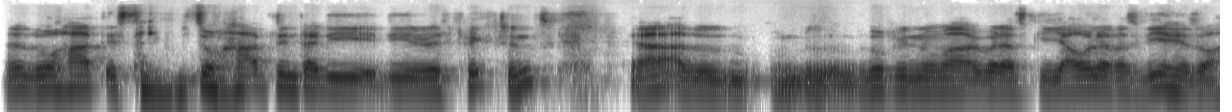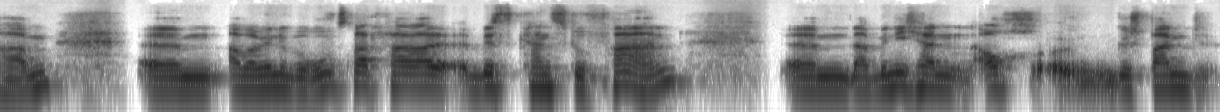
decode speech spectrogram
Ne, so hart ist, so hart sind da die, die Restrictions. Ja, also so viel nur mal über das Gejaule, was wir hier so haben. Ähm, aber wenn du Berufsradfahrer bist, kannst du fahren. Ähm, da bin ich dann auch gespannt,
